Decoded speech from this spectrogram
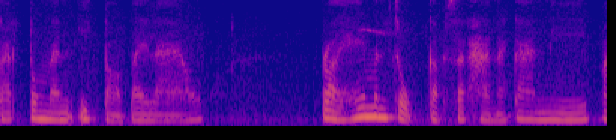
กัสตรงนั้นอีกต่อไปแล้ว ปล่อยให้มันจบกับสถานการณ์นี้ไป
